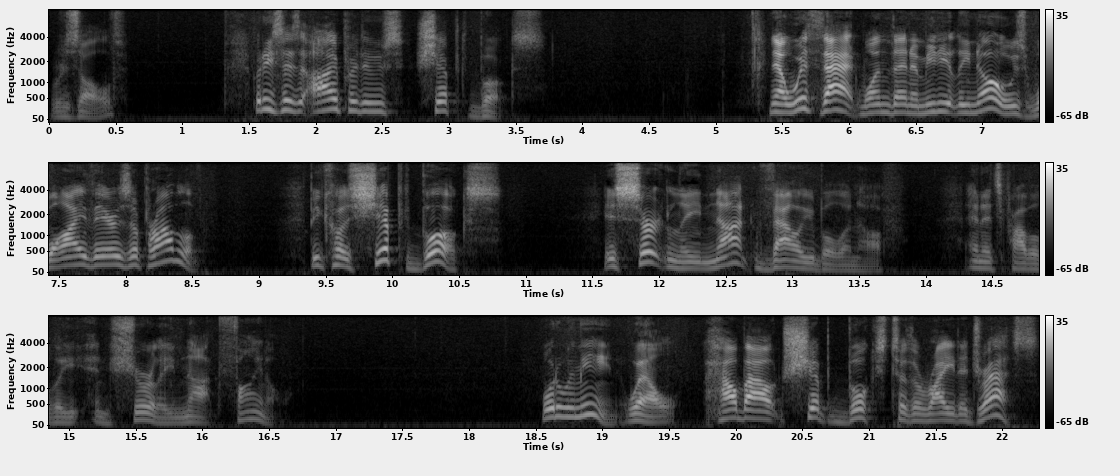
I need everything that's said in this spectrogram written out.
result. But he says, I produce shipped books. Now, with that, one then immediately knows why there's a problem. Because shipped books is certainly not valuable enough, and it's probably and surely not final. What do we mean? Well, how about shipped books to the right address?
